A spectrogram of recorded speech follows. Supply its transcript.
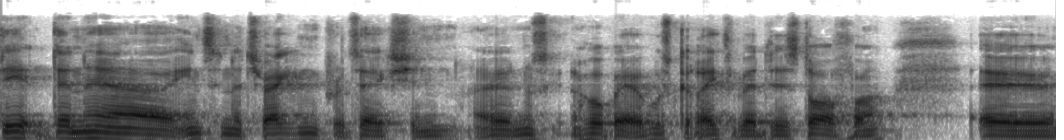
det, den her Internet Tracking Protection, øh, nu skal, håber jeg, jeg husker rigtigt, hvad det står for, øh,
